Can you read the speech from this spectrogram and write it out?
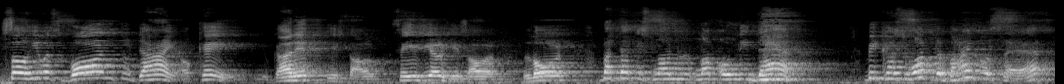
So he was born to die. Okay, you got it. He's our Savior, He's our Lord. But that is not, not only that. Because what the Bible said,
